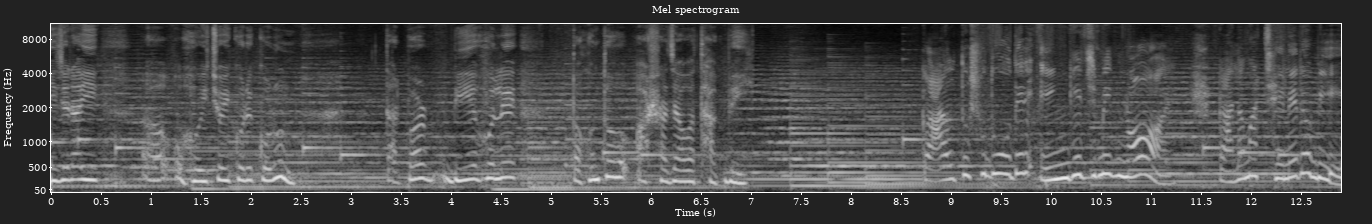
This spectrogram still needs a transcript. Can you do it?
নিজেরাই হইচই করে করুন। তারপর বিয়ে হলে তখন তো আসা যাওয়া থাকবেই। কাল তো শুধু ওদের এঙ্গেজমেন্ট নয় কাল আমার ছেলেরও বিয়ে।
